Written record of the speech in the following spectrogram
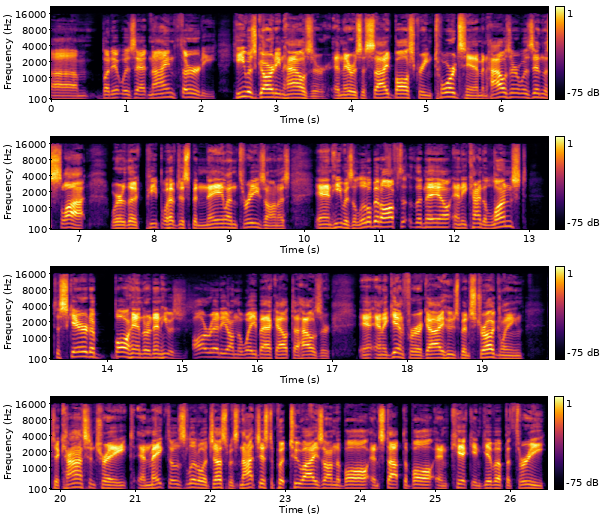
Um, but it was at 9:30. He was guarding Hauser, and there was a side ball screen towards him, and Hauser was in the slot where the people have just been nailing threes on us, and he was a little bit off the nail, and he kind of lunged to scare the ball handler, and then he was already on the way back out to Hauser. And, and again, for a guy who's been struggling to concentrate and make those little adjustments, not just to put two eyes on the ball and stop the ball and kick and give up a three.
